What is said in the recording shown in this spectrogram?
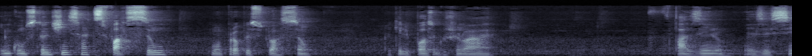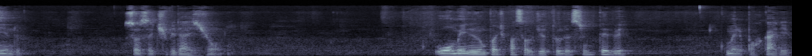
em constante insatisfação com a própria situação, para que ele possa continuar fazendo, exercendo suas atividades de homem. O homem ele não pode passar o dia todo assistindo TV, comendo porcaria.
